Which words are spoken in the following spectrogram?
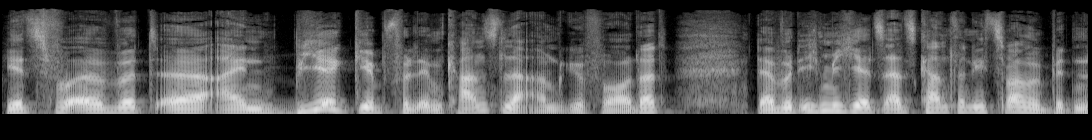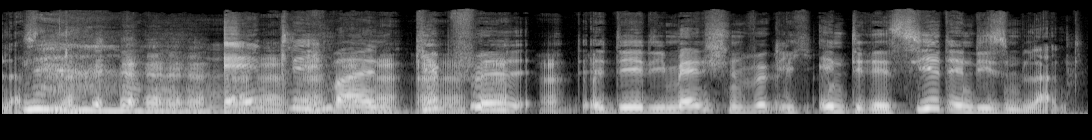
Jetzt äh, wird äh, ein Biergipfel im Kanzleramt gefordert. Da würde ich mich jetzt als Kanzler nicht zweimal bitten lassen. Ne? Endlich mal ein Gipfel, der die Menschen wirklich interessiert in diesem Land.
